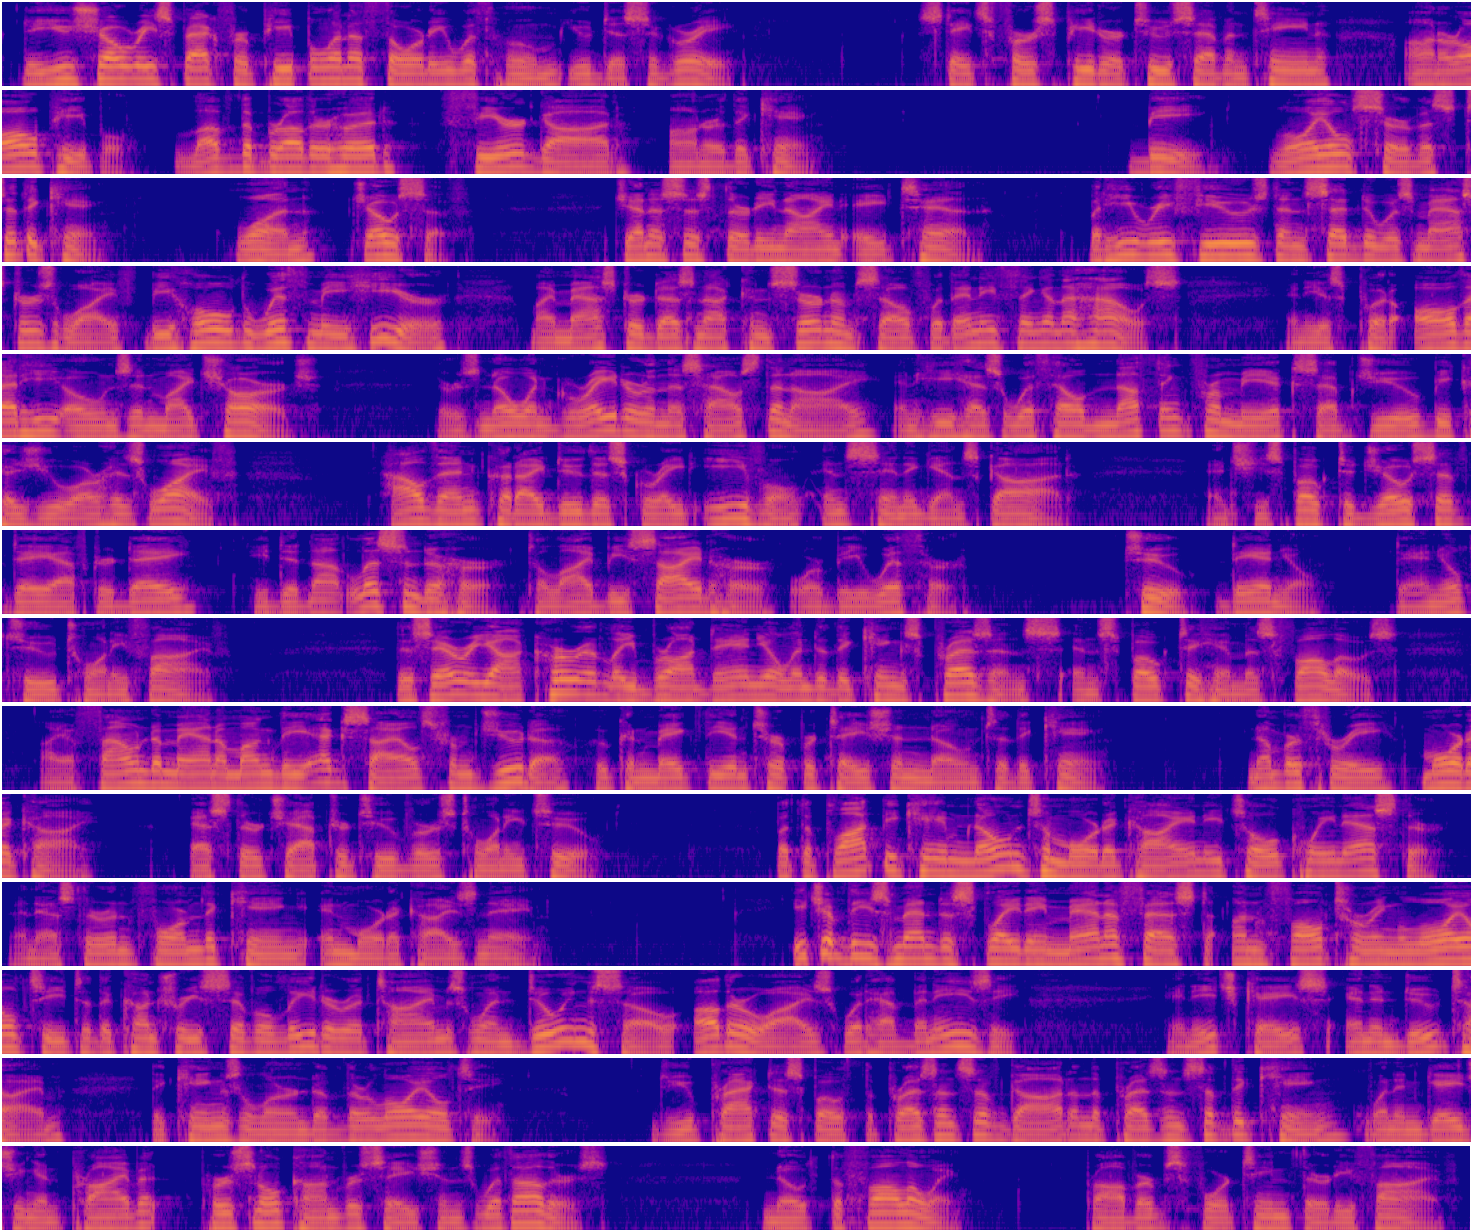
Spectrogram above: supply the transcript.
Do you show respect for people in authority with whom you disagree? states 1 Peter 2:17, honor all people, love the brotherhood, fear God, honor the king. B. Loyal service to the king. 1. Joseph. Genesis 39:8-10. But he refused and said to his master's wife, Behold, with me here, my master does not concern himself with anything in the house, and he has put all that he owns in my charge. There is no one greater in this house than I, and he has withheld nothing from me except you, because you are his wife. How then could I do this great evil and sin against God? And she spoke to Joseph day after day. He did not listen to her, to lie beside her or be with her. 2. Daniel. Daniel 2:25. This Arioch hurriedly brought Daniel into the king's presence and spoke to him as follows. I have found a man among the exiles from Judah who can make the interpretation known to the king. Number three, Mordecai. Esther chapter 2, verse 22. But the plot became known to Mordecai, and he told Queen Esther, and Esther informed the king in Mordecai's name. Each of these men displayed a manifest, unfaltering loyalty to the country's civil leader at times when doing so otherwise would have been easy. In each case, and in due time, the kings learned of their loyalty. Do you practice both the presence of God and the presence of the king when engaging in private, personal conversations with others? Note the following Proverbs 14:35.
